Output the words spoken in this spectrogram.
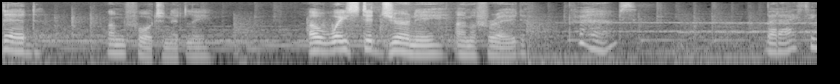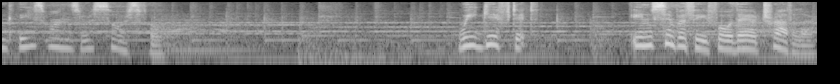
Dead, unfortunately. A wasted journey, I'm afraid. Perhaps. But I think these ones resourceful. We gift it in sympathy for their traveler.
